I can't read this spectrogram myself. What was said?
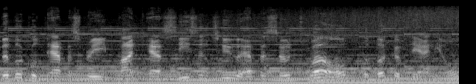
Biblical Tapestry Podcast Season 2, Episode 12, the Book of Daniel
